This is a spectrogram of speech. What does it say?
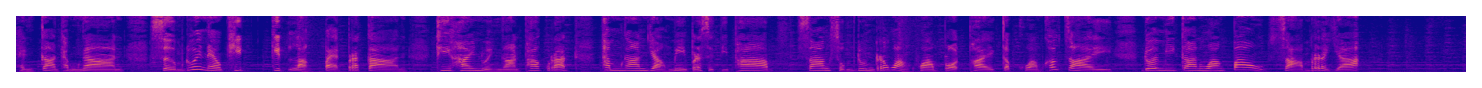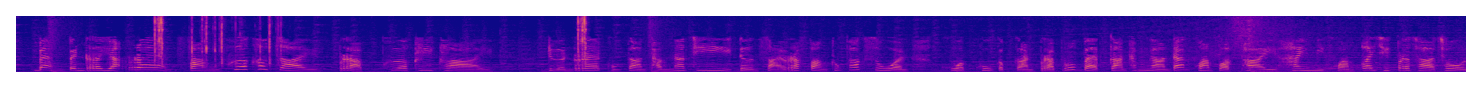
แห่งการทำงาน เสริมด้วยแนวคิดกิจหลัก 8 ประการ ที่ให้หน่วยงานภาครัฐทำงานอย่างมีประสิทธิภาพ สร้างสมดุลระหว่างความปลอดภัยกับความเข้าใจ โดยมีการวางเป้า 3 ระยะ แบ่งเป็นระยะแรก ฟังเพื่อเข้าใจ ปรับเพื่อคลี่คลาย เดือนแรกของการทำหน้าที่เดินสายรับฟังทุกภาคส่วน ควบคู่กับการปรับรูปแบบการทำงานด้านความปลอดภัย ให้มีความใกล้ชิดประชาชน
